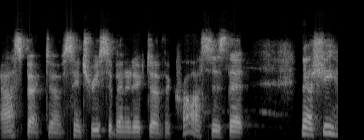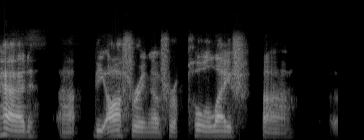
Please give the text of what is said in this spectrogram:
aspect of Saint Teresa Benedicta of the Cross is that now she had uh, the offering of her whole life. Uh,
